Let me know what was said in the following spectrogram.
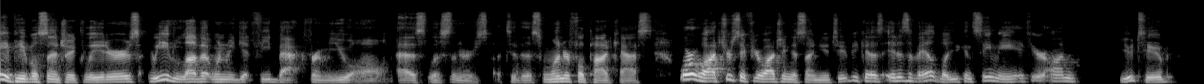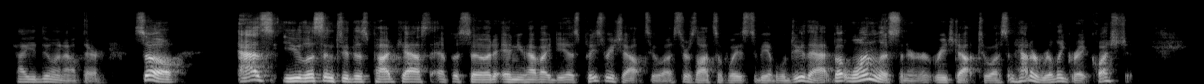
Hey, people centric leaders. We love it when we get feedback from you all as listeners to this wonderful podcast or watchers if you're watching us on YouTube because it is available. You can see me if you're on YouTube. How you doing out there? So, as you listen to this podcast episode and you have ideas, please reach out to us. There's lots of ways to be able to do that. But one listener reached out to us and had a really great question.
